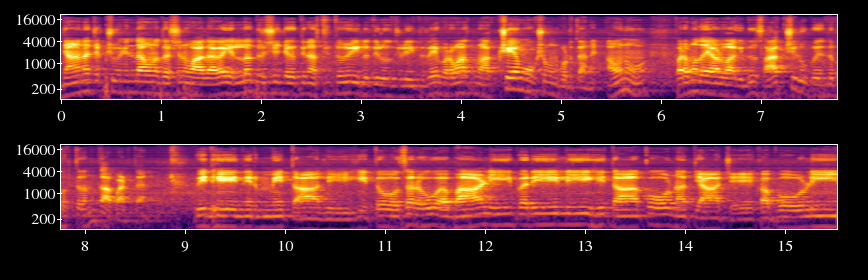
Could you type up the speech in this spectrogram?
ಜ್ಞಾನಚಕ್ಷುವಿನಿಂದ ಅವನ ದರ್ಶನವಾದಾಗ ಎಲ್ಲ ದೃಶ್ಯ ಜಗತ್ತಿನ ಅಸ್ತಿತ್ವವೇ ಇಲ್ಲದಿರುವುದು ತಿಳಿಯುತ್ತದೆ. ಪರಮಾತ್ಮ ಅಕ್ಷಯ ಮೋಕ್ಷವನ್ನು ಕೊಡ್ತಾನೆ. ಅವನು ಪರಮದಯಾಳವಾಗಿದ್ದು ಸಾಕ್ಷಿ ರೂಪದಿಂದ ಭಕ್ತರನ್ನು ಕಾಪಾಡ್ತಾನೆ. ವಿಧಿ ನಿರ್ಮಿತ ಲೀಹಿತೋ ಸರ್ವ ಬಾಳಿ ಪರಿಲೀಹಿತ ಕೋಣ ತ್ಯಾಚೆ ಕಪೋಳಿ.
